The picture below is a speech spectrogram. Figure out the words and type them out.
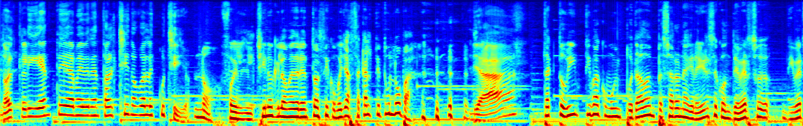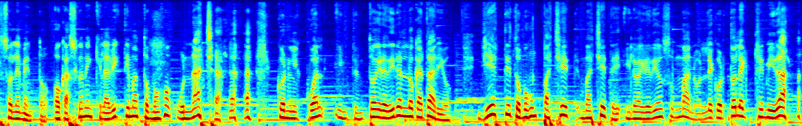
No el cliente amedrentó al chino con el cuchillo. No, fue el chino que lo amedrentó así como ya, sacarte tu lopa. Ya. Tacto víctima como imputado empezaron a agredirse con diversos diversos elementos, ocasión en que la víctima tomó un hacha con el cual intentó agredir al locatario y este tomó un pachete, machete y lo agredió en sus manos, le cortó la extremidad.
